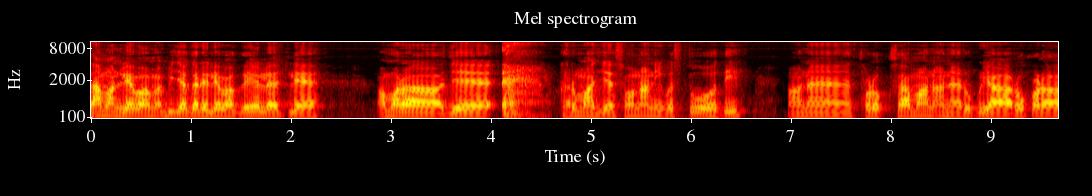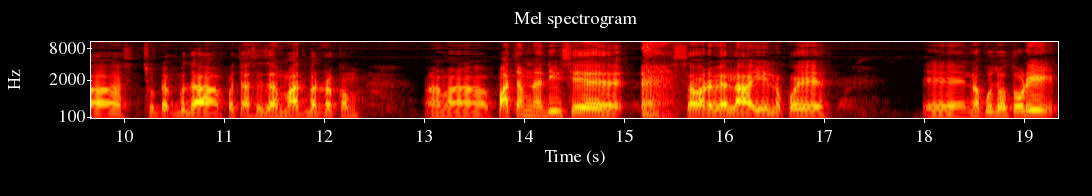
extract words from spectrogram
સામાન લેવા અમે બીજા ઘરે લેવા ગયેલા એટલે અમારા જે ઘરમાં જે સોનાની વસ્તુઓ હતી અને થોડોક સામાન અને રૂપિયા રોકડ છૂટક બધા પચાસ હજાર માતબર રકમ. પાંચમના દિવસે સવારે વહેલા એ લોકોએ એ નકુચો તોડી,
